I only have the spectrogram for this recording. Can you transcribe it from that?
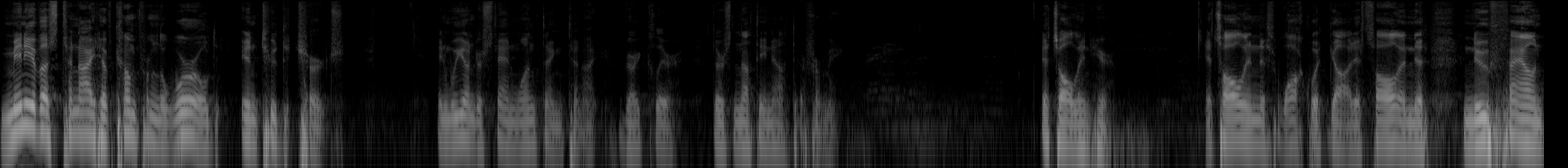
Many of us tonight have come from the world into the church. And we understand one thing tonight, very clear. There's nothing out there for me. It's all in here. It's all in this walk with God. It's all in this newfound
